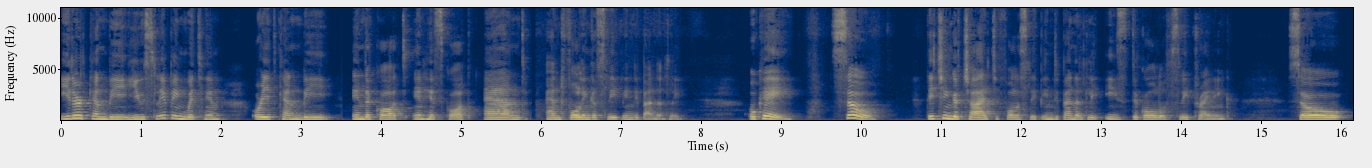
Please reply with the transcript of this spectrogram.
either can be you sleeping with him or it can be in the cot, in his cot, and and falling asleep independently. Okay, so teaching a child to fall asleep independently is the goal of sleep training. So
